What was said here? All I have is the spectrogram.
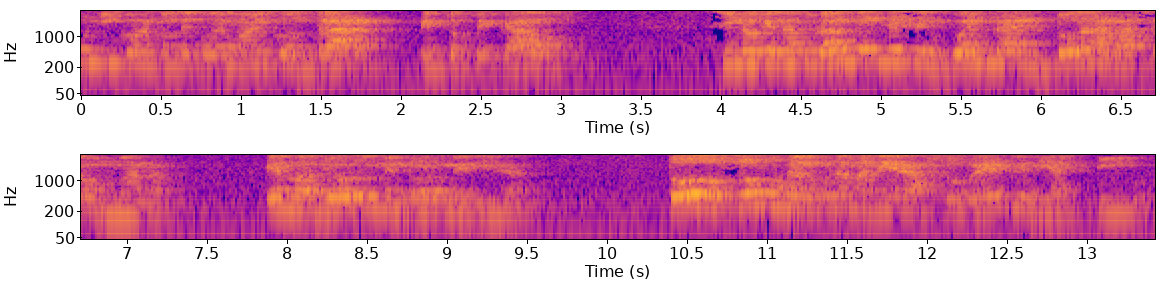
únicos en donde podemos encontrar estos pecados, sino que naturalmente se encuentra en toda la raza humana, en mayor o menor medida. Todos somos de alguna manera soberbios y activos.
